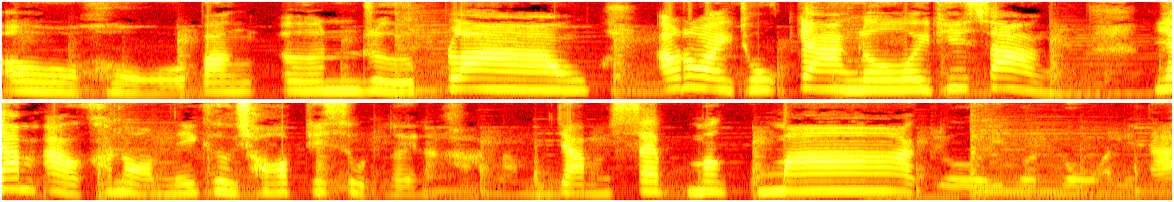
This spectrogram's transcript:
โอ้โห บังเอิญหรือเปล่า อร่อยทุกอย่างเลยที่สั่ง ยำอ่าวขนอมนี่คือชอบที่สุดเลยนะคะ ยำแซ่บมากๆเลยนัวๆเลยนะ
